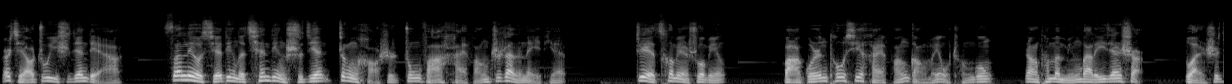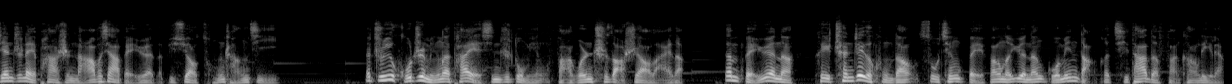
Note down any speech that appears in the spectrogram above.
而且要注意时间点啊，三六协定的签订时间正好是中法海防之战的那一天，这也侧面说明法国人偷袭海防港没有成功，让他们明白了一件事儿。短时间之内怕是拿不下北越的，必须要从长计议。那至于胡志明呢，他也心知肚明，法国人迟早是要来的。但北越呢，可以趁这个空当肃清北方的越南国民党和其他的反抗力量。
